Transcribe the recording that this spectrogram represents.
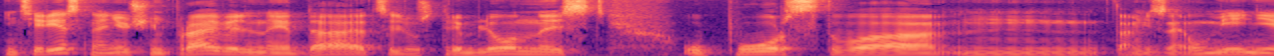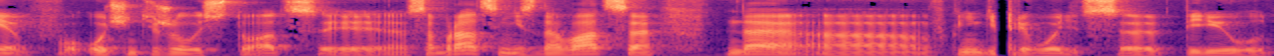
интересные, они очень правильные, да, целеустремленность, упорство, э, там, не знаю, умение в очень тяжелой ситуации собраться, не сдаваться, да, э, в книге приводится период период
